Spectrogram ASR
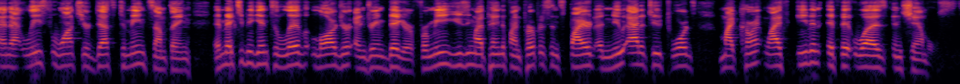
and at least want your death to mean something, it makes you begin to live larger and dream bigger. For me, using my pain to find purpose inspired a new attitude towards my current life, even if it was in shambles."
